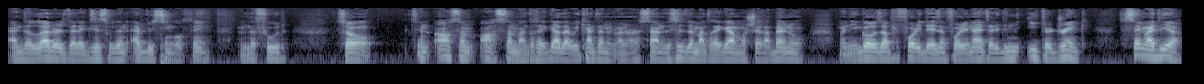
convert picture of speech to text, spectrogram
and the letters that exist within every single thing from the food. So it's an awesome, awesome madriga that we can't understand. This is the madriga Moshe Rabbeinu when he goes up for 40 days and 40 nights that he didn't eat or drink. It's the same idea.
